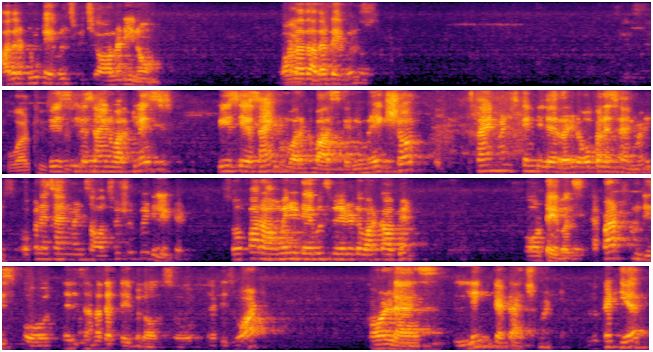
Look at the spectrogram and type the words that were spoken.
Other two tables which you already know. What are the other tables? Work PC assign work list, PC assign work basket. You make sure assignments can be there, right? Open assignments. Open assignments also should be deleted. So far, how many tables related to work object? Four tables. Apart from these four, there is another table also. That is what? Called as link attachment. Look at here.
